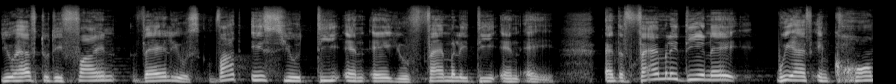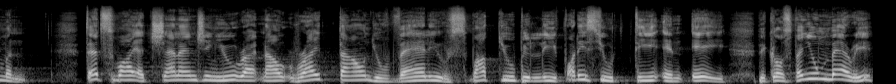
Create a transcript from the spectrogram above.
You have to define values. What is your DNA, your family DNA? And the family DNA we have in common. That's why I'm challenging you right now. Write down your values, what you believe, what is your DNA. Because when you marry,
